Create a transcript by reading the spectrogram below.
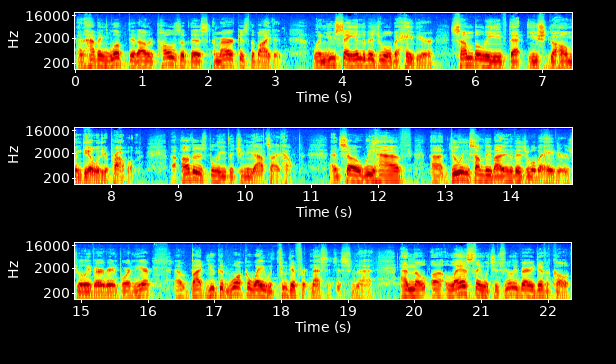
And having looked at other polls of this, America is divided. When you say individual behavior, some believe that you should go home and deal with your problem. Uh, others believe that you need outside help. And so we have uh, doing something about individual behavior is really very, very important here. Uh, but you could walk away with two different messages from that. And the uh, last thing, which is really very difficult,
